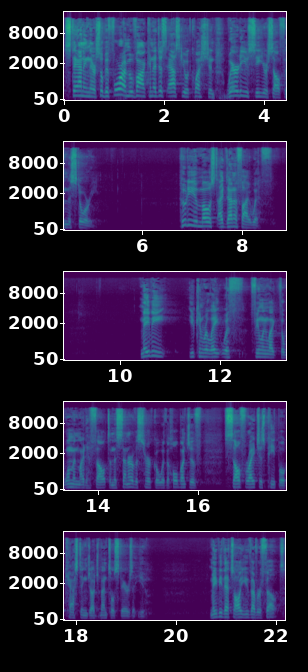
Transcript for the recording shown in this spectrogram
standing there. So before I move on, can I just ask you a question? Where do you see yourself in this story? Who do you most identify with? Maybe you can relate with feeling like the woman might have felt in the center of a circle with a whole bunch of self righteous people casting judgmental stares at you. Maybe that's all you've ever felt.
